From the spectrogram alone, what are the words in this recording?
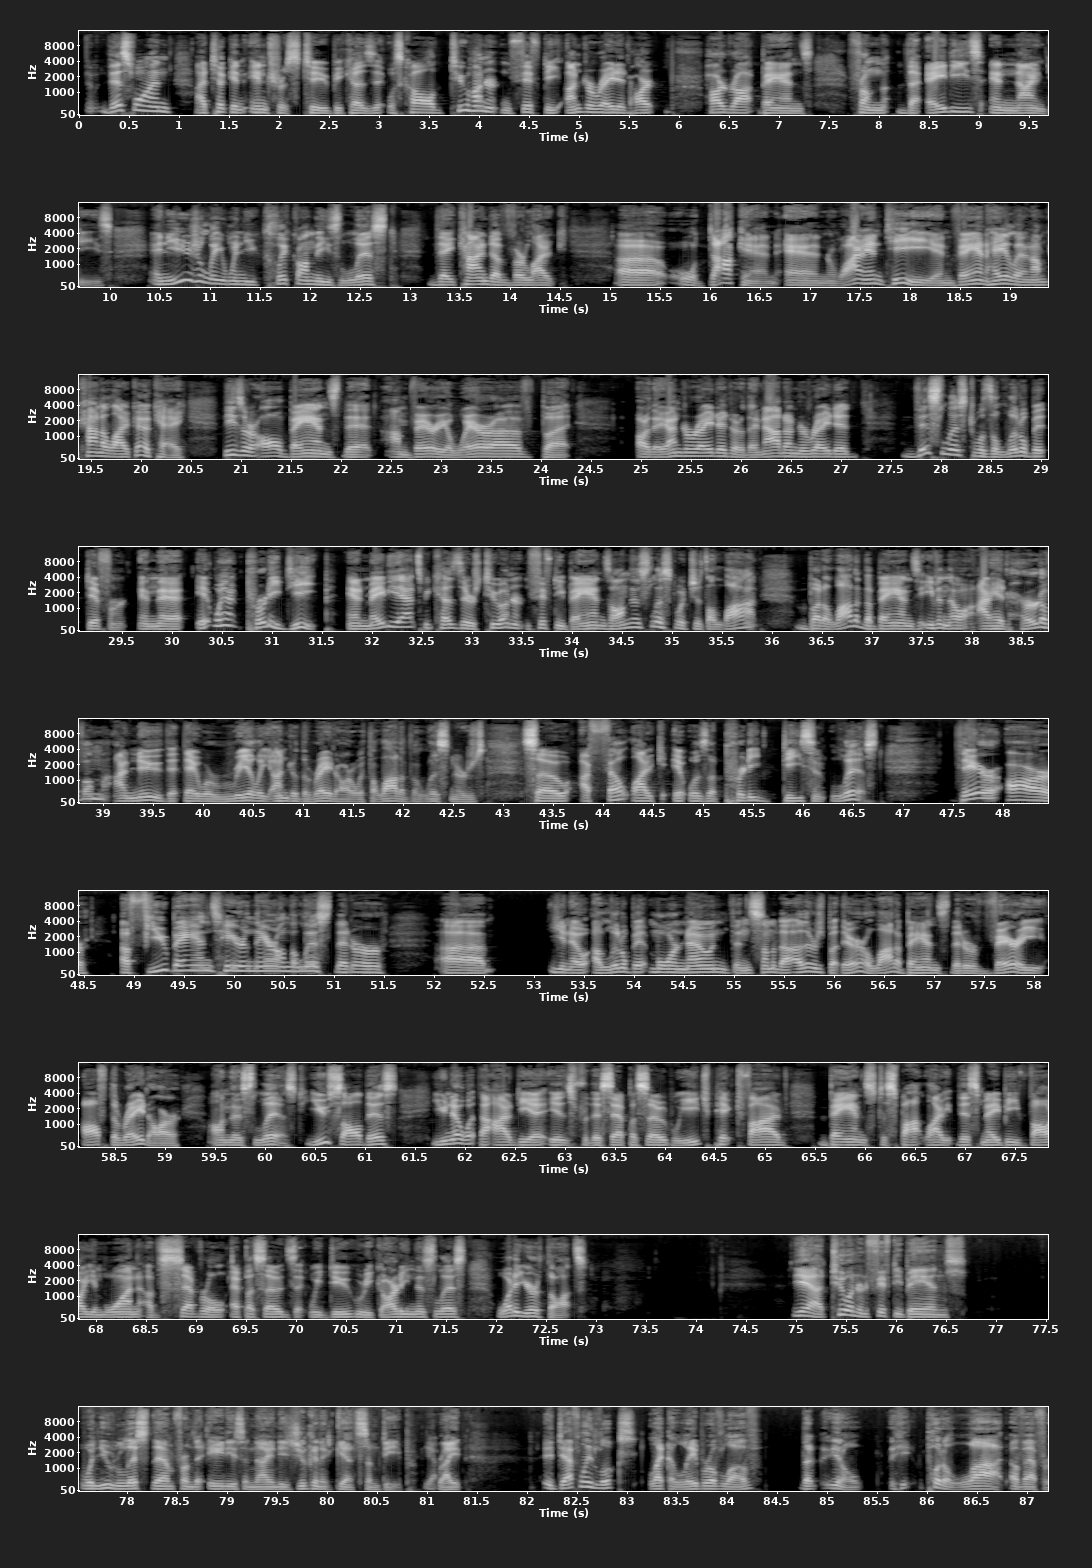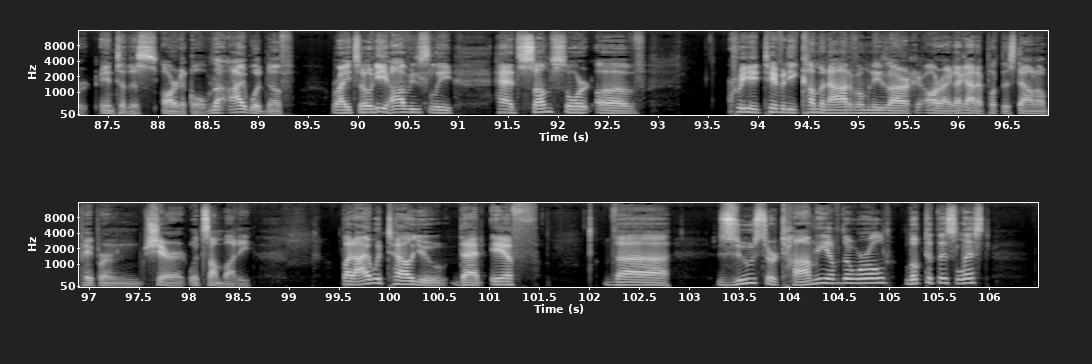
this one I took an interest to because it was called 250 underrated hard, hard rock bands from the 80s and 90s. And usually when you click on these lists, they kind of are like, uh, well, Dokken and Y&T and Van Halen. I'm kind of like, okay, these are all bands that I'm very aware of, but are they underrated? Are they not underrated? This list was a little bit different in that it went pretty deep. And maybe that's because there's 250 bands on this list, which is a lot. But a lot of the bands, even though I had heard of them, I knew that they were really under the radar with a lot of the listeners. So I felt like it was a pretty decent list. There are a few bands here and there on the list that are uh, you know, a little bit more known than some of the others, but there are a lot of bands that are very off the radar on this list. You saw this. You know what the idea is for this episode. We each picked five bands to spotlight. This may be volume one of several episodes that we do regarding this list. What are your thoughts? Yeah, 250 bands. When you list them from the 80s and 90s, you're going to get some deep, Yeah. right? It definitely looks like a labor of love that you know he put a lot of effort into this article. I wouldn't have right? So he obviously had some sort of creativity coming out of him and he's like all right i got to put this down on paper and share it with somebody. But i would tell you that if the zeus or tommy of the world looked at this list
